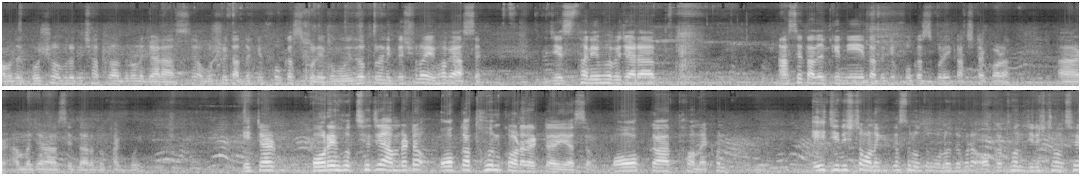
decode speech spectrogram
আমাদের বৈষম্য বিরোধী ছাত্র আন্দোলনে যারা আছে, অবশ্যই তাদেরকে ফোকাস করে এবং অধিদপ্তর নির্দেশনা এভাবে আছে যে স্থানীয়ভাবে যারা আছে তাদেরকে নিয়ে তাদেরকে ফোকাস করে কাজটা করা। আর আমরা যারা আছি তারা তো থাকবোই। এটার পরে হচ্ছে যে আমরা একটা অকাথন করার একটা ইয়ে আছে। অকাথন, এখন এই জিনিসটা অনেকের কাছে নতুন মনে হতে পারে। অকাথন জিনিসটা হচ্ছে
